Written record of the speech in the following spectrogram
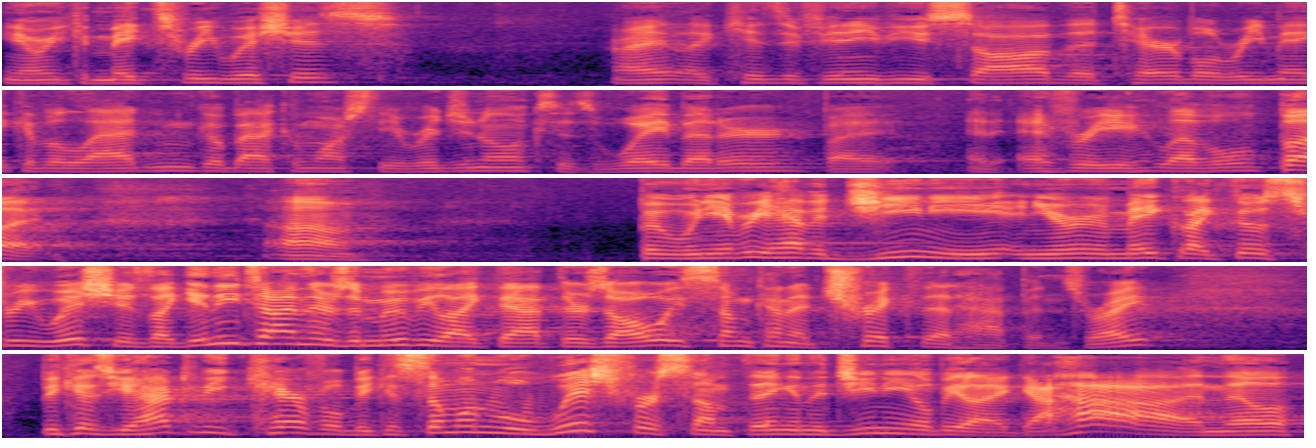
you know, you can make three wishes, right? Like, kids, if any of you saw the terrible remake of Aladdin, go back and watch the original because it's way better by, at every level. But, um, but whenever you have a genie and you're going to make like those three wishes, like anytime there's a movie like that, there's always some kind of trick that happens, right? Because you have to be careful because someone will wish for something and the genie will be like, aha, and they'll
